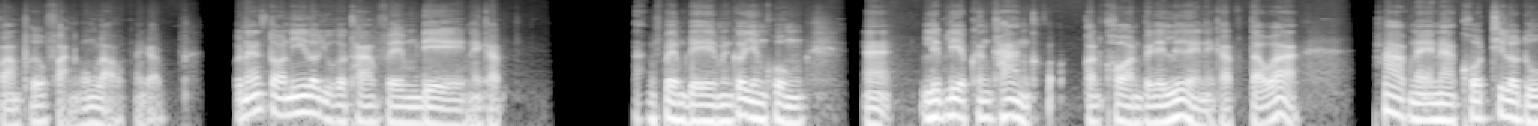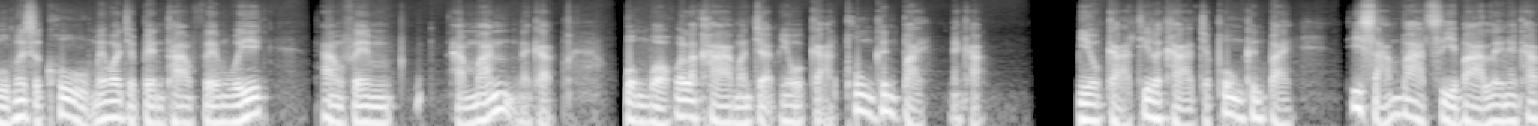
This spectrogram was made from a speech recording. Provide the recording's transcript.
ความเพ้อฝันของเรานะครับเพราะนั้นตอนนี้เราอยู่กับ time frame day นะครับ time frame day มันก็ยังคงอ่าเรียบๆข้างๆคอนๆไปเรื่อยๆนะครับ แต่ว่าภาพในอนาคตที่เราดูเมื่อสักครู่ ไม่ว่าจะเป็น time frame week time frame หามันนะครับ บ่งบอกว่าราคามันจะมีโอกาสพุ่งขึ้นไปนะครับ มีโอกาสที่ราคาจะพุ่งขึ้นไปที่ 3 บาท 4 บาทเลยนะครับ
